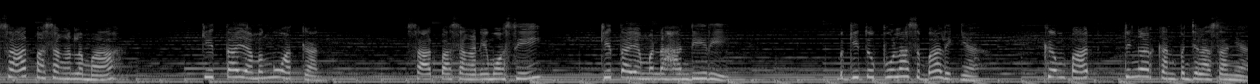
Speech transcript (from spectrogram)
Saat pasangan lemah, kita yang menguatkan. Saat pasangan emosi, kita yang menahan diri. Begitu pula sebaliknya. Keempat, dengarkan penjelasannya.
